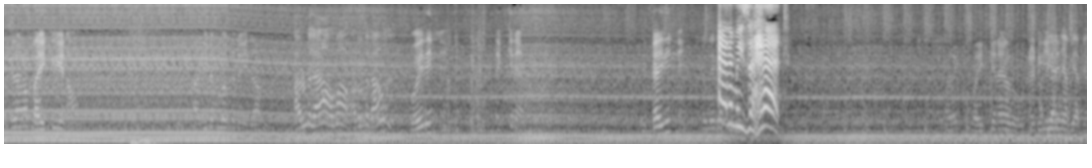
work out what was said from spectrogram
ඉතින් මම බයික් එක එනවා අගින පුළුවන් තැන ඉඳන් අරුණ ගාන ඔම අරුණ ගාමද ඔය දෙන්නේ එක්කේ නෑ එකයි දෙන්නේ Enemies ahead! බයික් එක නෑ රෝඩ් එකට අපි ගිහින් යන්නේ අපි අපි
